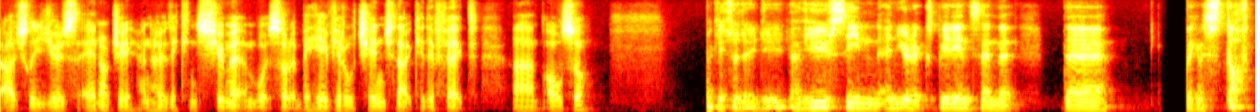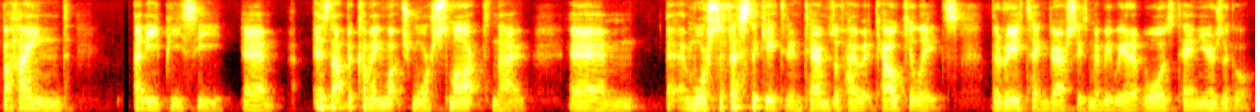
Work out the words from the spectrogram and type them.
actually use energy and how they consume it and what sort of behavioural change that could affect uh, also. Okay, so have you seen in your experience then that the the kind of stuff behind an EPC um, is that becoming much more smart now, um, and more sophisticated in terms of how it calculates the rating versus maybe where it was ten years ago?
